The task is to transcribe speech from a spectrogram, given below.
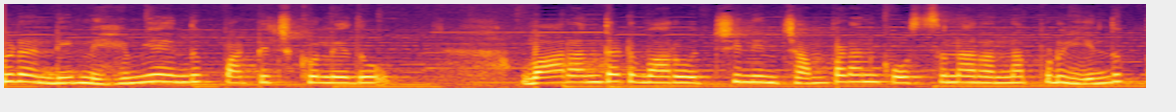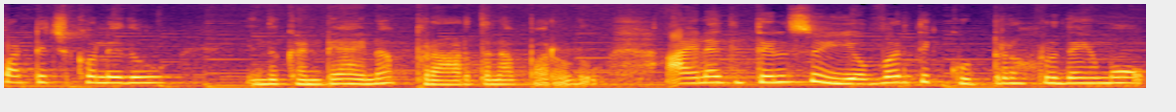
చూడండి నెహమ్య ఎందుకు పట్టించుకోలేదు? వారంతటి వారు వచ్చి నేను చంపడానికి వస్తున్నారు అన్నప్పుడు ఎందుకు పట్టించుకోలేదు? ఎందుకంటే ఆయన ప్రార్థనా పరుడు. ఆయనకి తెలుసు ఎవరిది కుట్ర హృదయమో.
